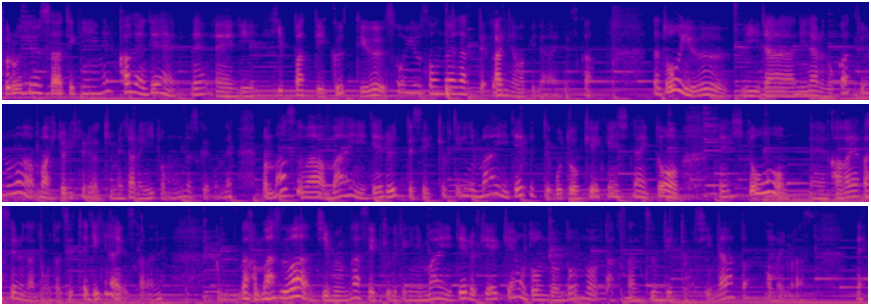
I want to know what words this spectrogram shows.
プロデューサー的にね影でね、えー、引っ張っていくっていうそういう存在だってありなわけじゃないですか。どういうリーダーになるのかっていうのは、まあ、一人一人が決めたらいいと思うんですけどね、まあ、まずは前に出るって積極的に前に出るってことを経験しないと、え人を、え輝かせるなんてことは絶対できないですからねだからまずは自分が積極的に前に出る経験をどんどんどんどんたくさん積んでいってほしいなと思います。ね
